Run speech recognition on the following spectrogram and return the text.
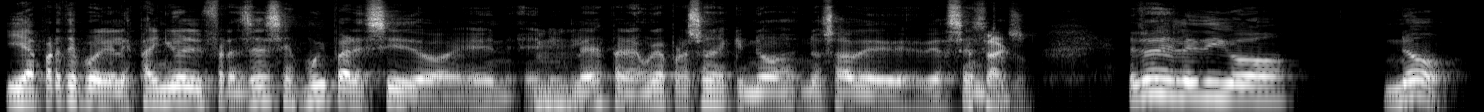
Y aparte porque el español y el francés es muy parecido en, inglés para una persona que no, no sabe de, de acentos. Exacto. Entonces le digo, no,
